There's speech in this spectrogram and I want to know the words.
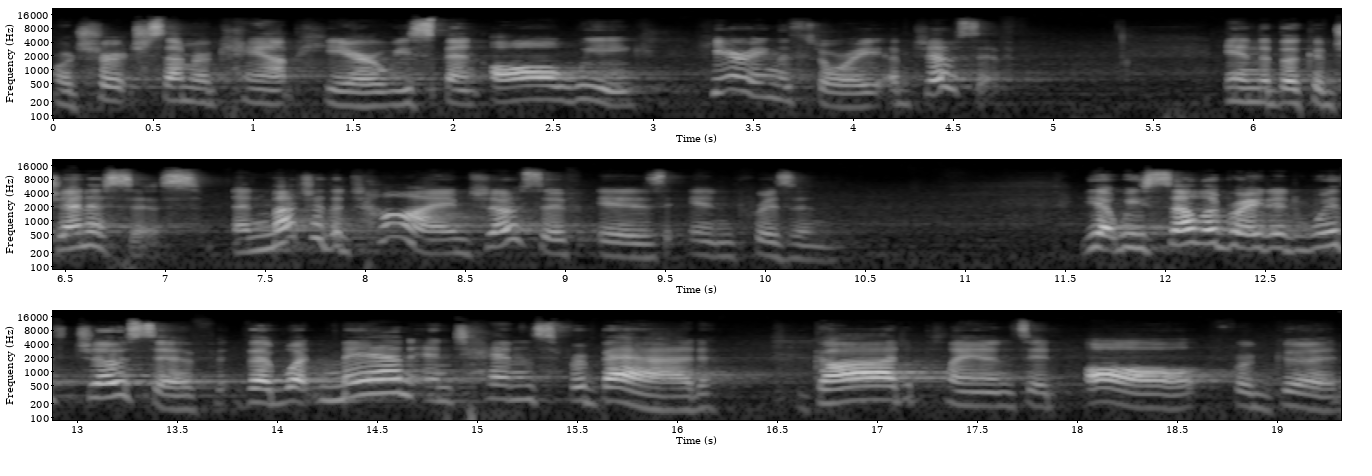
or church summer camp here, we spent all week hearing the story of Joseph in the book of Genesis. And much of the time, Joseph is in prison. Yet we celebrated with Joseph that what man intends for bad, God plans it all for good.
